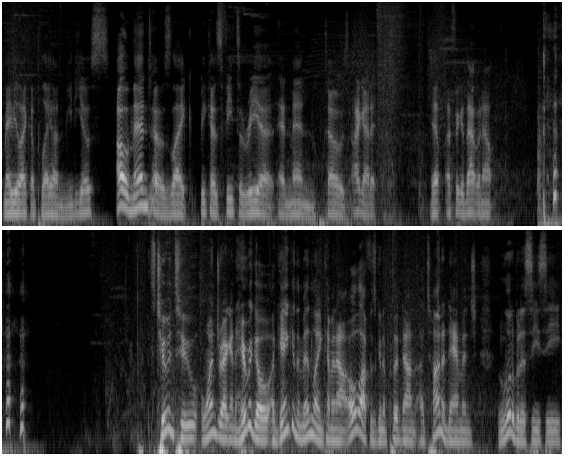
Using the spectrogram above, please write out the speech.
maybe like a play on Medios. Oh, Mentos, like because Pizzeria and Mentos. I got it. Yep, I figured that one out. It's two and two, one dragon. Here we go. A gank in the mid lane coming out. Olaf is going to put down a ton of damage, a little bit of CC,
